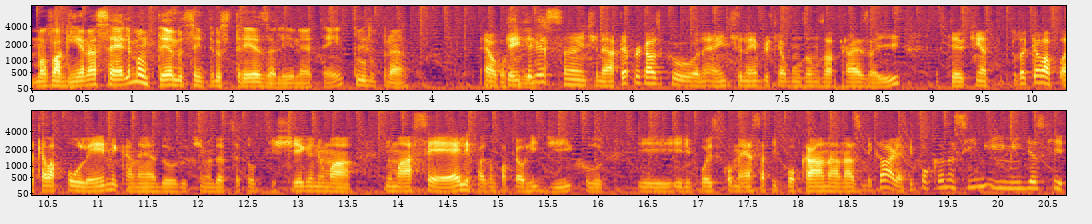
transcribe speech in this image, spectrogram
uma vaguinha na série, mantendo-se entre os três ali, né? Tem tudo pra. É, o que é interessante, né? Até por causa que o, né, a gente lembra que alguns anos atrás aí teve, tinha toda aquela, aquela polêmica, né, do, do time do FC Tokyo que chega em uma, em uma ACL, faz um papel ridículo e, e depois começa a pipocar na, nas. Claro, é pipocando assim em mídias que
